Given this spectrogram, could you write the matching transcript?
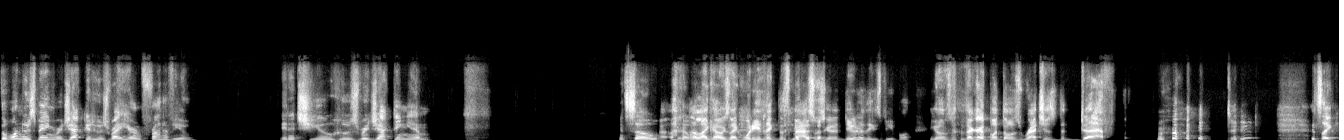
the one who's being rejected, who's right here in front of you, and it's you who's rejecting him. And so, you know, I like how he's like, "What do you think this master's going to do to these people?" He goes, "They're going to put those wretches to death." right, dude. It's like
